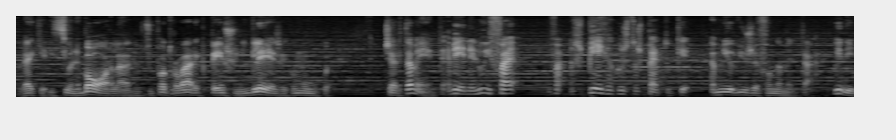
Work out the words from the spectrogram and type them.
la vecchia edizione Borla, si può trovare, penso, in inglese comunque, certamente, ebbene, lui fa, fa, spiega questo aspetto che a mio avviso è fondamentale. Quindi,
